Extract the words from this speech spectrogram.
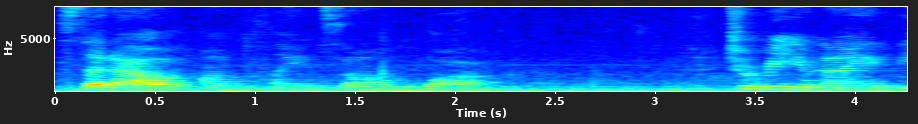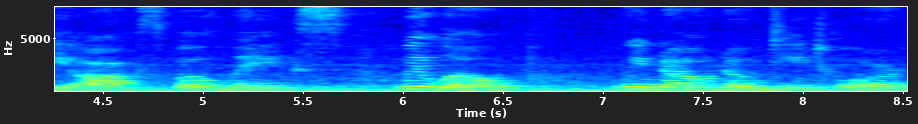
set out on Plainsong Walk. To reunite the Oxbow Lakes, we lope, we know no detour,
